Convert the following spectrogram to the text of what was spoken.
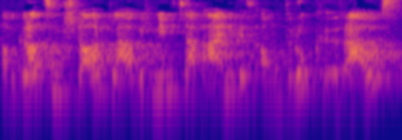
Aber gerade zum Start, glaube ich, nimmt es auch einiges an Druck raus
